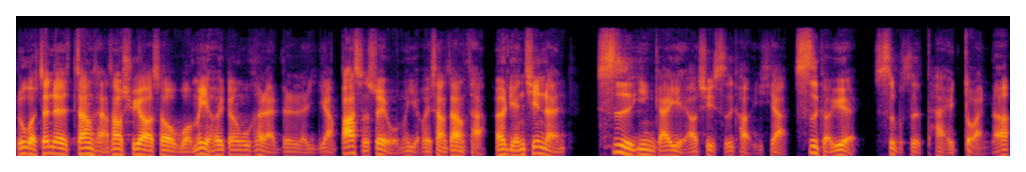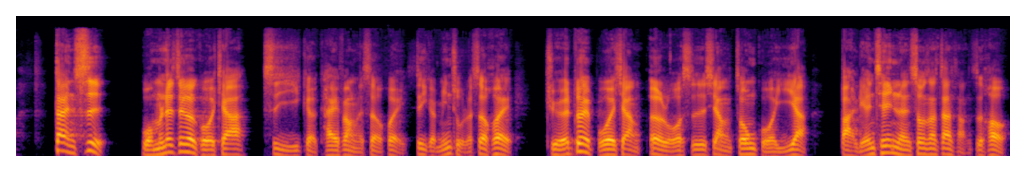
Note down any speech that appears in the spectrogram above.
如果真的战场上需要的时候，我们也会跟乌克兰的人一样，八十岁我们也会上战场。而年轻人是应该也要去思考一下，四个月是不是太短了？但是我们的这个国家是一个开放的社会，是一个民主的社会，绝对不会像俄罗斯、像中国一样，把年轻人送上战场之后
